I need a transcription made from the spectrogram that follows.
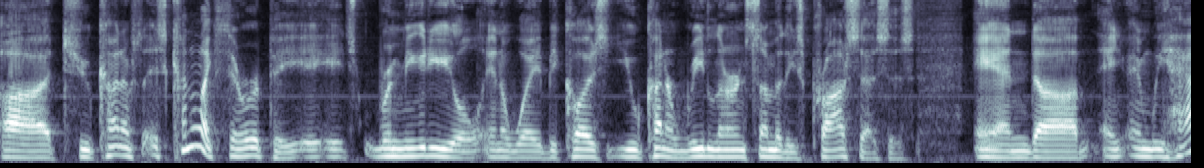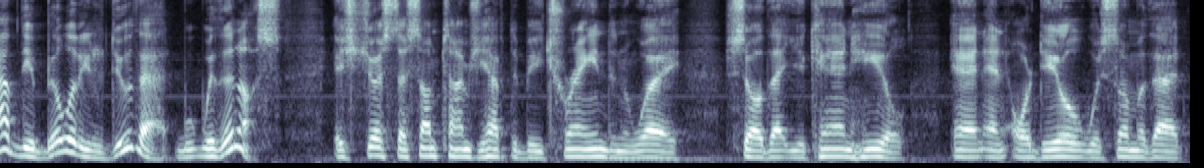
uh, to kind of it's kind of like therapy. It's remedial in a way because you kind of relearn some of these processes, and uh, and and we have the ability to do that w- within us. It's just that sometimes you have to be trained in a way so that you can heal and, and or deal with some of that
